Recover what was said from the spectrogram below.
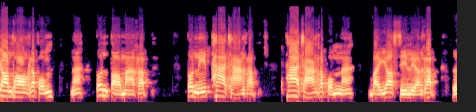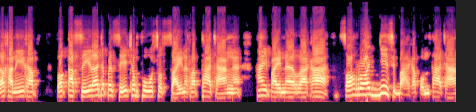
จอมทองครับผมนะ ต้นต่อมาครับ ต้นนี้ท่าช้างครับ ท่าช้างครับผมนะ ใบยอดสีเหลืองครับ แล้วคราวนี้ครับพอกัดสีแล้วจะเป็นสีชมพูสดใสนะครับ ท่าช้างฮะให้ไปในราคา 220 บาทครับผมท่าช้าง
